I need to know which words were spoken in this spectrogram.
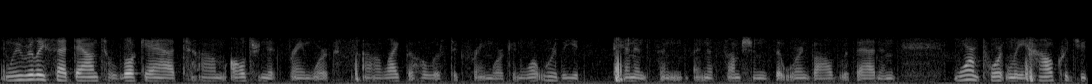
and we really sat down to look at um, alternate frameworks uh, like the holistic framework and what were the tenets and, and assumptions that were involved with that. And more importantly, how could you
